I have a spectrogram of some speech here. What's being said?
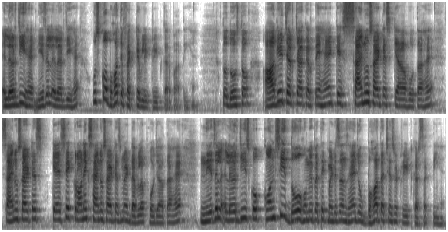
एलर्जी है नीजल एलर्जी है, उसको बहुत इफेक्टिवली ट्रीट कर पाती हैं। तो दोस्तों आगे चर्चा करते हैं कि साइनोसाइटिस क्या होता है। साइनोसाइटिस कैसे क्रॉनिक साइनोसाइटिस में डेवलप हो जाता है। नेजल एलर्जीज को कौन सी दो होम्योपैथिक मेडिसिन हैं जो बहुत अच्छे से ट्रीट कर सकती हैं।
